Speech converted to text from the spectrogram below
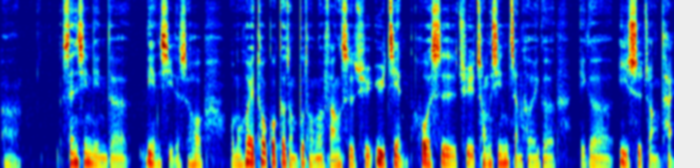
呃身心灵的练习的时候，我们会透过各种不同的方式去遇见，或是去重新整合一个。一个意识状态，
